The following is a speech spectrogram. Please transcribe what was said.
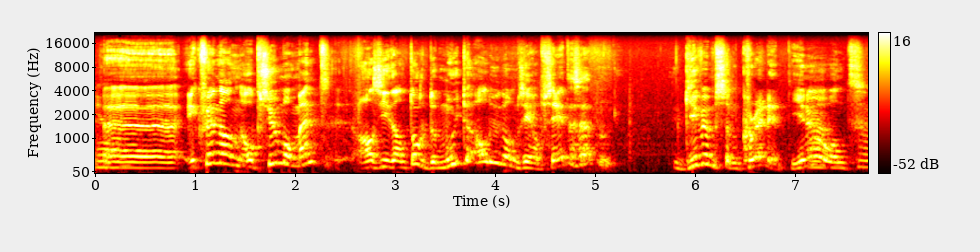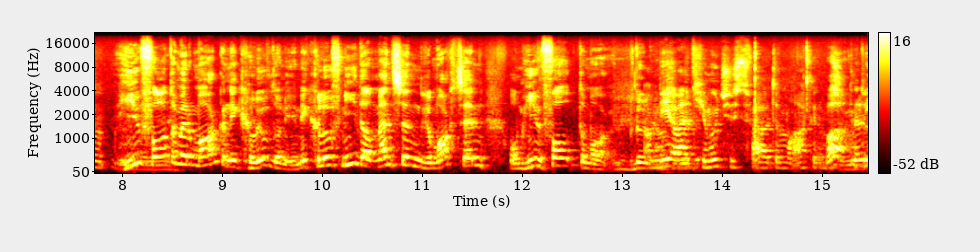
Eh, ik vind dan op zo'n moment, als hij dan toch de moeite al doet om zich opzij te zetten, give him some credit, you know, want geen fouten meer maken, ik geloof dat niet. En ik geloof niet dat mensen gemaakt zijn om geen fout te maken. Bedoel, Nee, want je moet juist fouten maken om Wat? te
